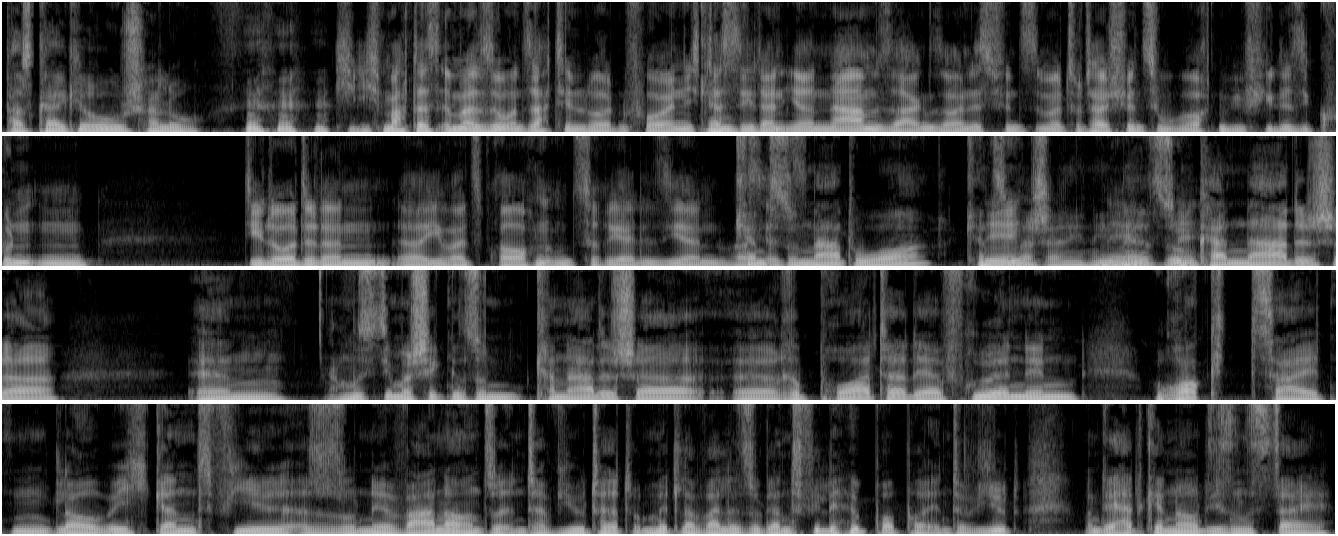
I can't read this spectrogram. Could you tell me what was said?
Pascal Kerouche, hallo. ich ich mache das immer so und sage den Leuten vorher nicht, dass sie dann ihren Namen sagen sollen. Ich finde es immer total schön zu beobachten, wie viele Sekunden die Leute dann äh, jeweils brauchen, um zu realisieren. Kennst jetzt du Nat War? Kennst Nee, du wahrscheinlich nicht, nee, ne? So ein nee. kanadischer, ähm, da muss ich dir mal schicken, so ein kanadischer äh, Reporter, der früher in den Rockzeiten, glaube ich, ganz viel, also so Nirvana und so interviewt hat und mittlerweile so ganz viele Hip-Hopper interviewt und der hat genau diesen Style.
